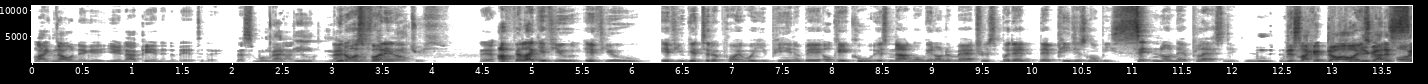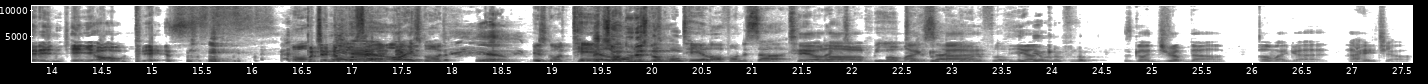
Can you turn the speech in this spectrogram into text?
like no, nigga, you're not peeing in the bed today. That's what we're not, Not deep. doing. Not You know what's funny, though? mattress. I feel like if you if you if you get to the point where you pee in a bed, okay, cool, it's not gonna get on the mattress, but that that pee just gonna be sitting on that plastic. Just like a dog. You got to gonna- sit in, in your own piss. Or- Put your nose yeah, in it, Or nigga. it's gonna Yeah. it's gonna tail Bet you don't off. do this no it's more. tail off on the side. You know, Tail like It's off. gonna bead Oh to my the side, go on the God. floor. Yeah. On the floor. It's gonna drip down. Oh my god, I hate y'all.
